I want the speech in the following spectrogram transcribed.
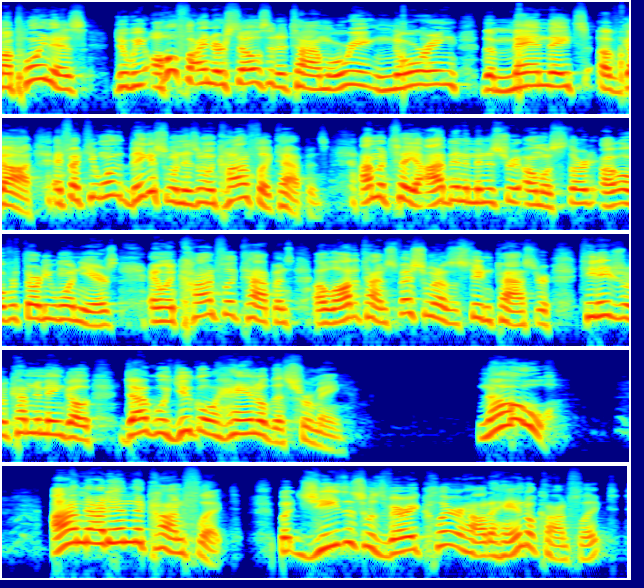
My point is, do we all find ourselves at a time where we're ignoring the mandates of God? In fact, one of the biggest ones is when conflict happens. I'm going to tell you, I've been in ministry almost 30, uh, over 31 years, and when conflict happens, a lot of times, especially when I was a student pastor, teenagers would come to me and go, Doug, will you go handle this for me? No, I'm not in the conflict. But Jesus was very clear how to handle conflict.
